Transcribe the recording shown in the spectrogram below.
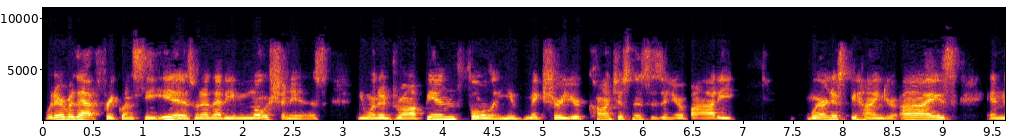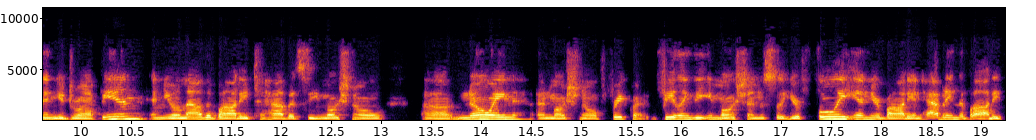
Whatever that frequency is, whatever that emotion is, you want to drop in fully. You make sure your consciousness is in your body, awareness behind your eyes, and then you drop in and you allow the body to have its emotional uh, knowing emotional frequent feeling the emotions so that you're fully in your body inhabiting the body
